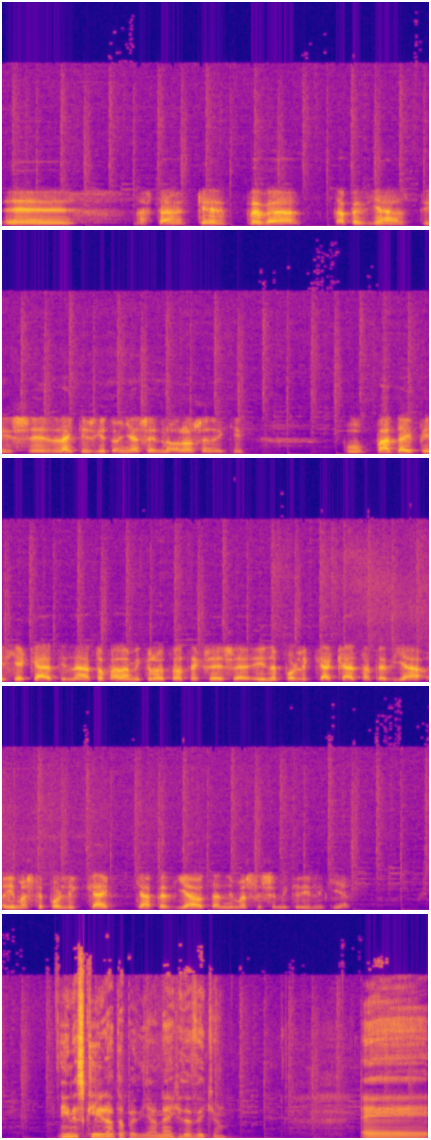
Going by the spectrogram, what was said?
Ε, αυτά. Και βέβαια τα παιδιά της ε, λαϊκής γειτονιάς ενωρώσαν εκεί που πάντα υπήρχε κάτι να το παραμικρό τότε, ξέρεις, ε, είναι πολύ κακά τα παιδιά. Είμαστε πολύ κακά παιδιά όταν είμαστε σε μικρή ηλικία. Είναι σκληρά τα παιδιά, ναι, έχετε δίκιο. Ε,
